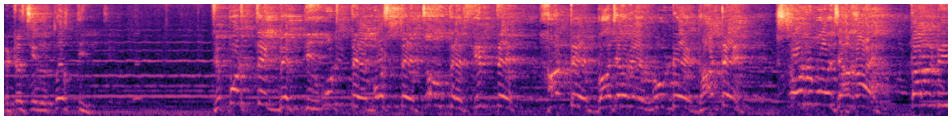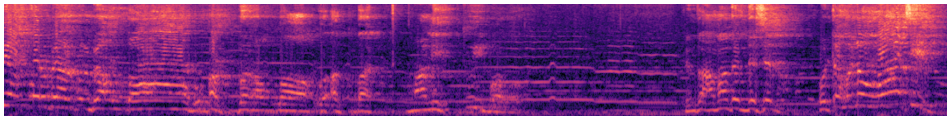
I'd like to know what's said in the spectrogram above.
এটা ছিল তরতিব। যে প্রত্যেক ব্যক্তি উঠতে, বসতে, চলতে, ফিরতে, হাটে, বাজারে, রোডে, ঘাটে, সর্ব জায়গায় তালবিয়া করবে আর বলবে, আল্লাহু আকবার আল্লাহু আকবার। মালিক, তুই বল। কিন্তু আমাদের দেশের ওটা হলো ওয়াজিব।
